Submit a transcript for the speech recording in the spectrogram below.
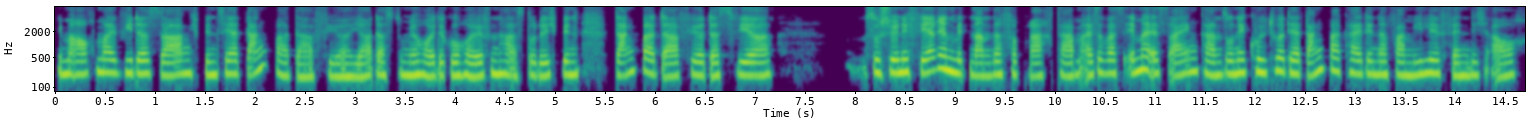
immer auch mal wieder sagen, ich bin sehr dankbar dafür, ja, dass du mir heute geholfen hast oder ich bin dankbar dafür, dass wir so schöne Ferien miteinander verbracht haben. Also was immer es sein kann, so eine Kultur der Dankbarkeit in der Familie fände ich auch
